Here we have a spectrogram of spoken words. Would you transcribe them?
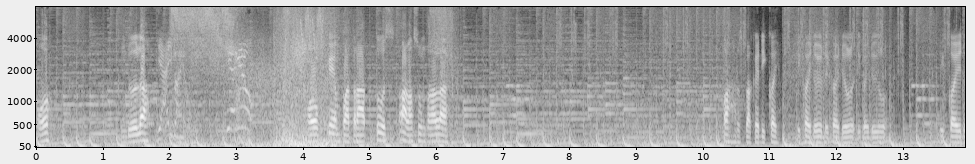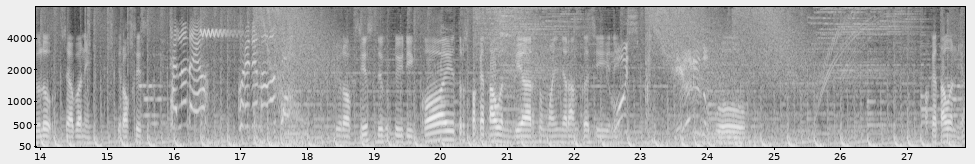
Oh indulah. oke 400 ah langsung kalah. Wah harus pakai decoy. Decoy dulu decoy dulu decoy dulu. Decoy dulu. Siapa nih? Kiroxis Kiroxis di, di decoy terus pakai tahun biar semuanya nyerang ke sini. Wow pakai tahun ya.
